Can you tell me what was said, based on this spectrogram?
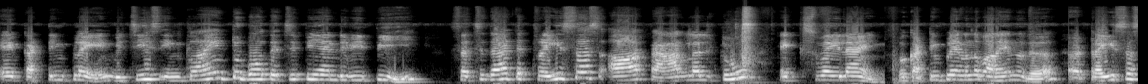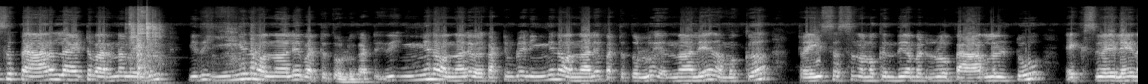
a cutting plane which is inclined to both HP and VP such that the traces are parallel to XY line. അപ്പോൾ കട്ടിംഗ് പ്ലെയിൻ എന്ന് പറയുന്നത് ട്രേസസ് പാരലായിട്ട് വരണമെങ്കിൽ ഇത് ഇങ്ങനെ വന്നാലേ പറ്റത്തുള്ളൂ കട്ട് ഇത് ഇങ്ങനെ വന്നാലേ കട്ടിംഗ് പ്ലെയിൻ ഇങ്ങനെ വന്നാലേ പറ്റത്തുള്ളൂ എന്നാലേ നമുക്ക് ട്രേസസ് നമുക്ക് എന്ത് ചെയ്യാൻ പറ്റുള്ളൂ parallel to X Y line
